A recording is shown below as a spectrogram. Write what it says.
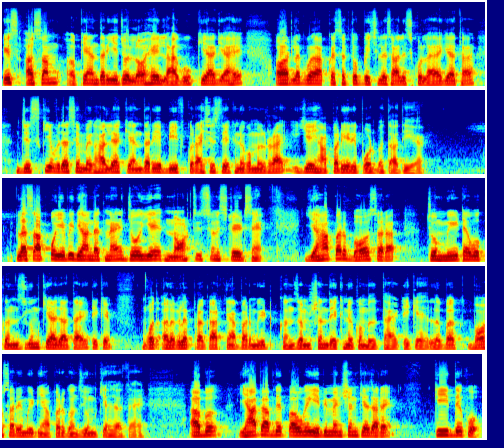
इस असम के अंदर ये जो लॉ है लागू किया गया है और लगभग आप कह सकते हो पिछले साल इसको लाया गया था, जिसकी वजह से मेघालय के अंदर ये बीफ क्राइसिस देखने को मिल रहा है। ये यहाँ पर ये रिपोर्ट बताती है। प्लस आपको ये भी ध्यान रखना है, जो ये नॉर्थ ईस्टर्न स्टेट्स हैं, यहाँ पर बहुत सारा जो मीट है, वो कंज्यूम किया जाता है, ठीक है? बहुत अलग अलग प्रकार के यहाँ पर मीट कंजम्पशन देखने को मिलता है, ठीक है? लगभग बहुत सारे मीट यहाँ पर कंज्यूम किया जाता है। अब यहाँ पर आप देख पाओगे, ये भी मैंशन किया जा रहा है कि देखो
